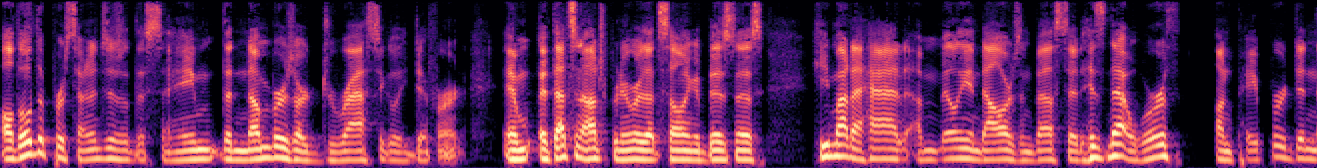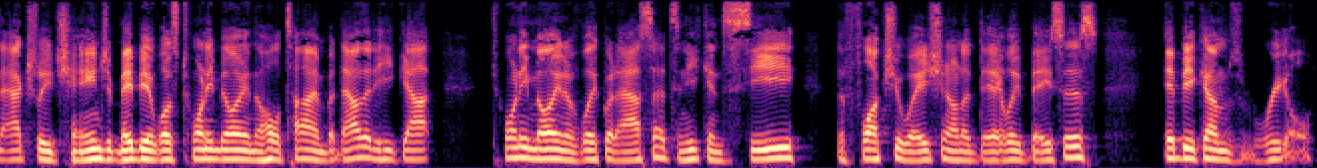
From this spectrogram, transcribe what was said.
although the percentages are the same, the numbers are drastically different. And if that's an entrepreneur that's selling a business, he might have had a million dollars invested. His net worth on paper didn't actually change. Maybe it was 20 million the whole time, but now that he got 20 million of liquid assets and he can see the fluctuation on a daily basis, it becomes real.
